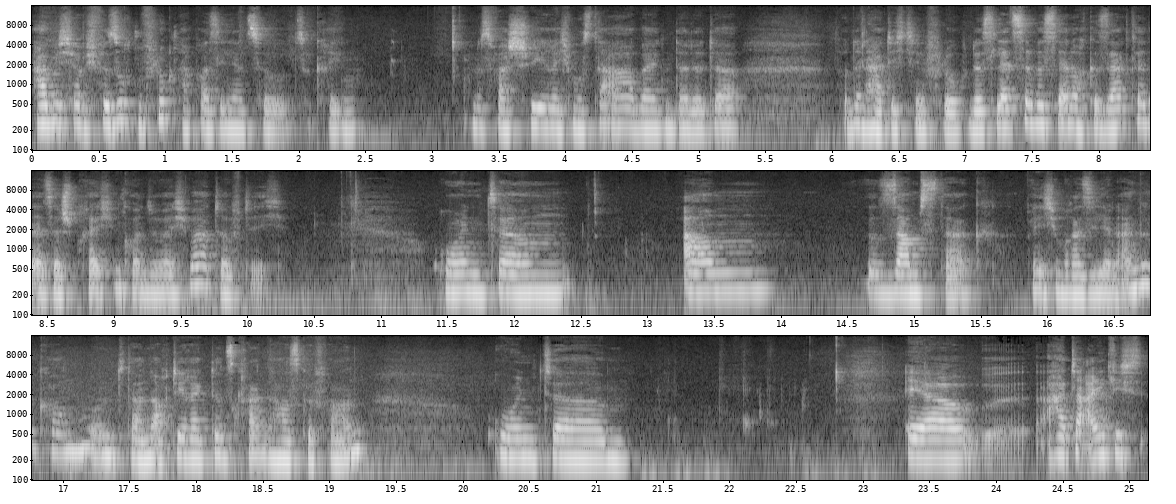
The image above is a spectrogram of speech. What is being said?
habe ich, hab ich versucht, einen Flug nach Brasilien zu, zu kriegen. Und es war schwierig, ich musste arbeiten, da, da, da. Und dann hatte ich den Flug. Und das Letzte, was er noch gesagt hat, als er sprechen konnte, war, ich warte auf dich. Und ähm, am Samstag bin ich in Brasilien angekommen und dann auch direkt ins Krankenhaus gefahren. Und ähm, er hatte eigentlich,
